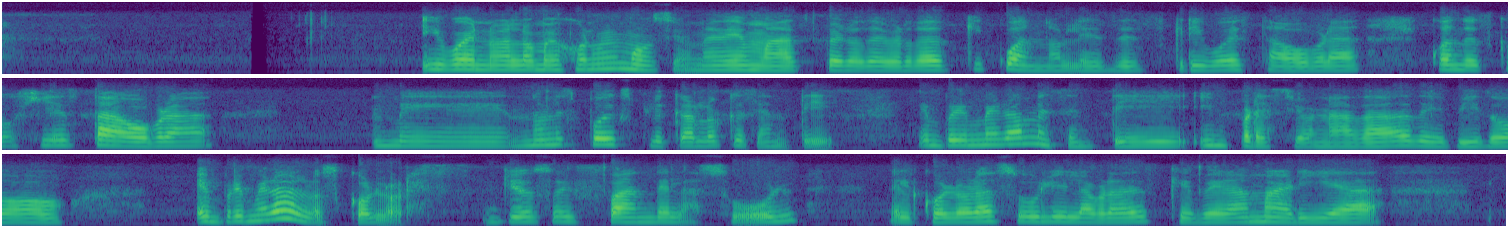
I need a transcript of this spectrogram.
Y bueno, a lo mejor me emocioné de más, pero de verdad que cuando les describo esta obra, cuando escogí esta obra, me no les puedo explicar lo que sentí. En primera me sentí impresionada debido, en primera a los colores. Yo soy fan del azul, del color azul, y la verdad es que ver a María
